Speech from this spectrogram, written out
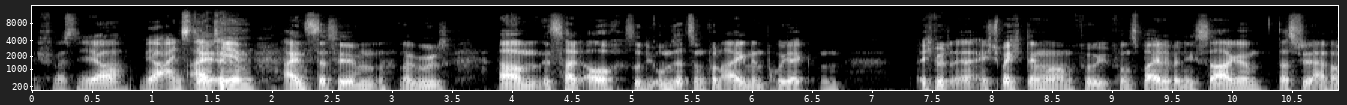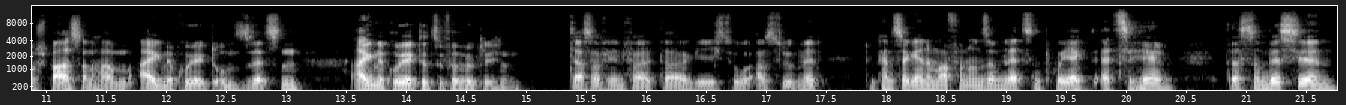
Ich weiß nicht, ja, ja, eins der Ein- Themen. Eins der Themen, na gut, ähm, ist halt auch so die Umsetzung von eigenen Projekten. Ich würde, äh, ich spreche, denke mal, für, für uns beide, wenn ich sage, dass wir einfach Spaß daran haben, eigene Projekte umzusetzen, eigene Projekte zu verwirklichen. Das auf jeden Fall, da gehe ich so absolut mit. Du kannst ja gerne mal von unserem letzten Projekt erzählen, das so ein bisschen,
